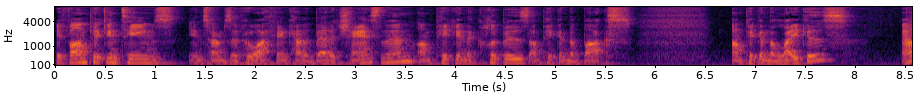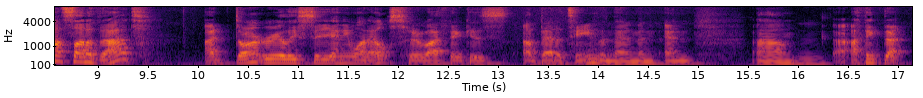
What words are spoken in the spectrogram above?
If I'm picking teams in terms of who I think have a better chance than them, I'm picking the Clippers. I'm picking the Bucks. I'm picking the Lakers. Outside of that, I don't really see anyone else who I think is a better team than them. And and um, I think that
